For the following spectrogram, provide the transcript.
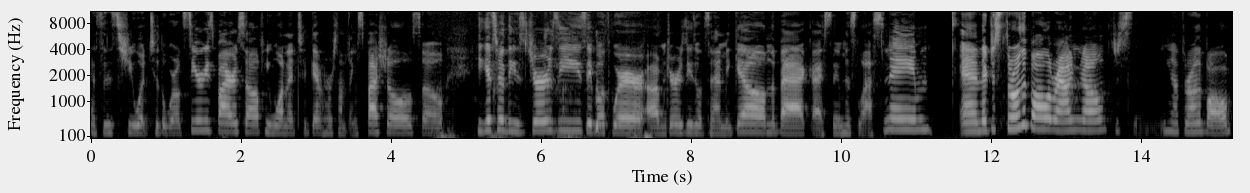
And since she went to the World Series by herself, he wanted to give her something special. So he gets her these jerseys. They both wear um, jerseys with San Miguel on the back. I assume his last name. And they're just throwing the ball around, you know, just, you know, throwing the ball.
